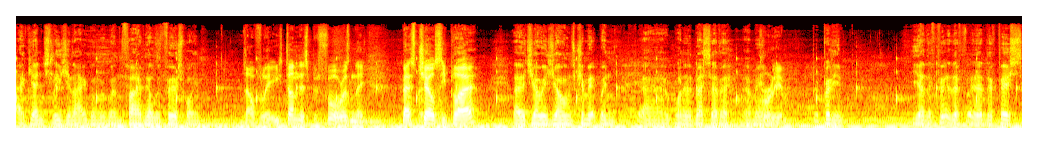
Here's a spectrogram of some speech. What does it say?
against Leeds United when we won 5 0 the first one. Lovely. He's done this before, hasn't he? Best Chelsea player? Uh, Joey Jones commitment, uh, one of the best ever. I mean, Brilliant. Brilliant. Yeah, the, the, the first.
